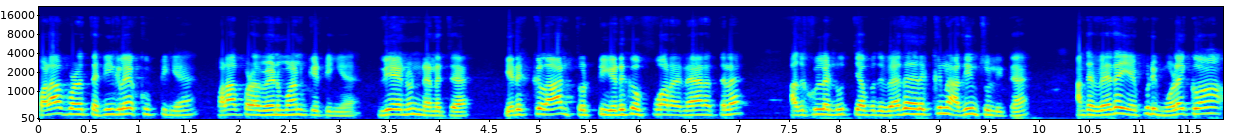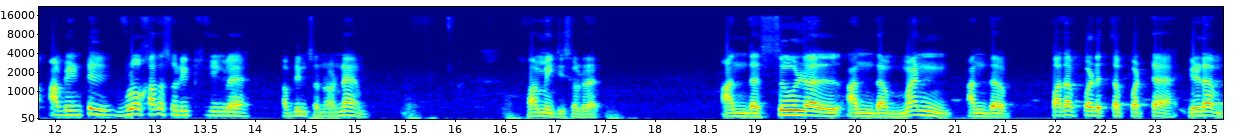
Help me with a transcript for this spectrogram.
பலாப்பழத்தை நீங்களே கூப்பிட்டீங்க பலாப்பழம் வேணுமான்னு கேட்டீங்க வேணும்னு நினைச்சேன். எடுக்கலான்னு தொட்டி எடுக்க போற நேரத்துல அதுக்குள்ள நூத்தி ஐம்பது விதை இருக்குன்னு அதையும் சொல்லிட்டேன். அந்த விதை எப்படி முளைக்கும் அப்படின்ட்டு இவ்வளோ கதை சொல்லிட்டு இருக்கீங்களே அப்படின்னு சொன்ன உடனே சுவாமிஜி சொல்கிறார் அந்த சூழல் அந்த மண் அந்த பதப்படுத்தப்பட்ட இடம்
